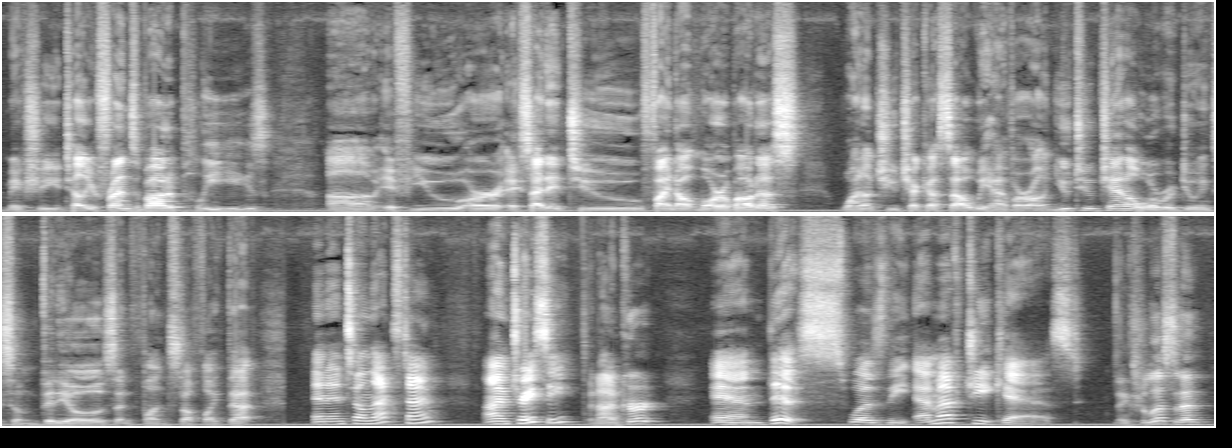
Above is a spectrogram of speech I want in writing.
Make sure you tell your friends about it, please. Um, if you are excited to find out more about us, why don't you check us out? We have our own YouTube channel where we're doing some videos and fun stuff like that. and until next time, I'm Tracy, And I'm Kurt. and this was the MFG cast. Thanks for listening.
